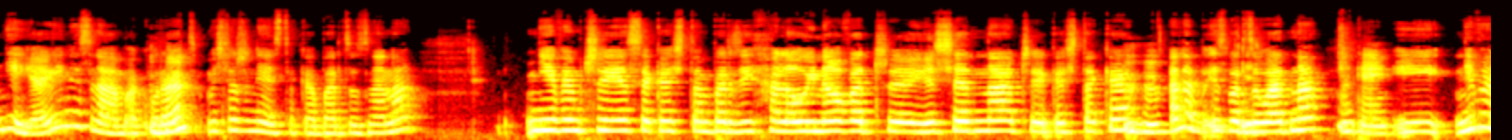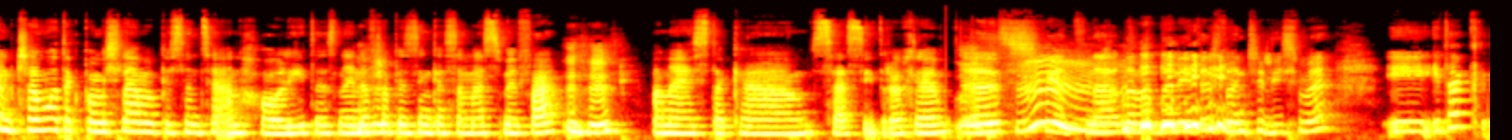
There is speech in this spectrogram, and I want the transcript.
nie, ja jej nie znałam akurat. Mhm. Myślę, że nie jest taka bardzo znana. Nie wiem, czy jest jakaś tam bardziej halloweenowa, czy jesienna, czy jakaś taka, Mhm. ale jest bardzo ładna. okej. I nie wiem czemu tak pomyślałam o piosence Unholy. To jest najnowsza Mhm. piosenka sama Smitha. Mhm. Ona jest taka sassy trochę. Jest świetna. Nawet do niej też tańczyliśmy. I, I tak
